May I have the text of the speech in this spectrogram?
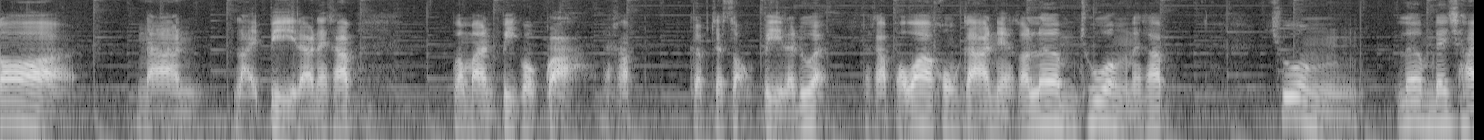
ก็นานหลายปีแล้วนะครับ ประมาณปีกว่าๆนะครับเกือบจะ 2 ปีแล้วด้วยนะครับเพราะว่าโครงการเนี่ยก็เริ่มช่วงนะครับช่วงเริ่มได้ใช้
